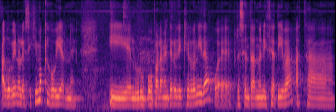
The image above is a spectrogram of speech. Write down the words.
al Gobierno le exigimos que gobierne y el Grupo Parlamentario de Izquierda Unida pues presentando iniciativas hasta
